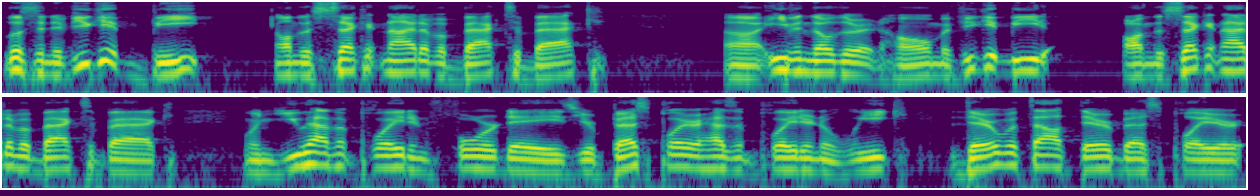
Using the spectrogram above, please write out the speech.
Listen, if you get beat on the second night of a back to back, even though they're at home, if you get beat on the second night of a back to back when you haven't played in four days, your best player hasn't played in a week, they're without their best player,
